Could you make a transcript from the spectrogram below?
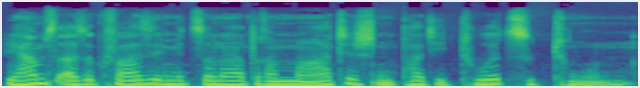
Wir haben es also quasi mit so einer dramatischen Partitur zu tun.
